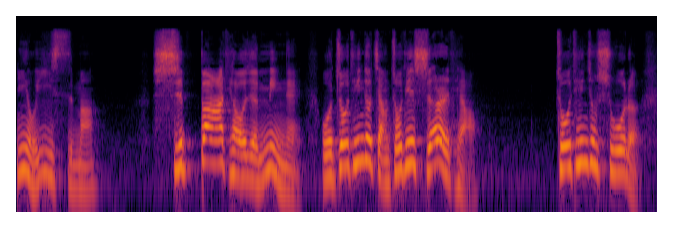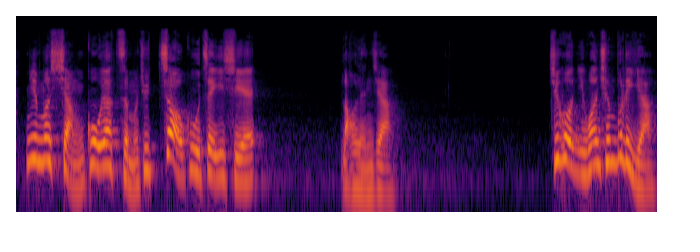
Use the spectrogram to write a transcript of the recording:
你有意思吗？十八条人命呢？我昨天就讲，昨天十二条，昨天就说了，你有没有想过要怎么去照顾这一些老人家？结果你完全不理啊！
